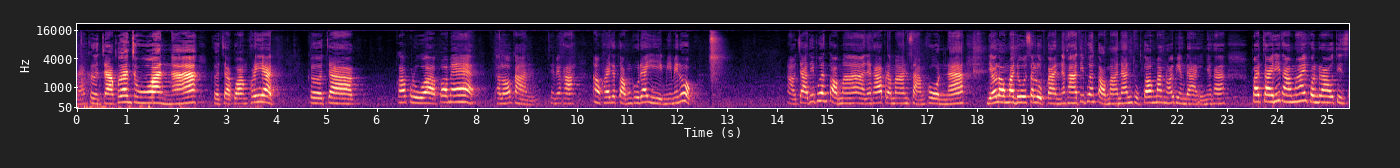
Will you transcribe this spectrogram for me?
นะเกิดจากเพื่อนชวนนะ เกิดจากความเครียด เกิดจากครอบครัวพ่อแม่ทะเลาะกันใช่ไหมคะเอาใครจะตอบคุณครูได้อีกมีไหมลูกเอาจากที่เพื่อนตอบมานะคะประมาณ 3 คนนะ เดี๋ยวลองมาดูสรุปกันนะคะ ที่เพื่อนตอบมานั้นถูกต้องมากน้อยเพียงใดนะคะ ปัจจัยที่ทำให้คนเราติดส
